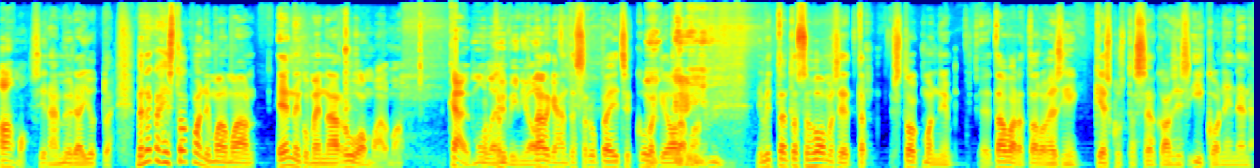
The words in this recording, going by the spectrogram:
Hahmo. Siinähän myydään juttuja. Mennäänkö he Stockmannin maailmaan ennen kuin mennään ruoan maailmaan? Käy mulle hyvin, joo. Nälkähän tässä rupeaa itse kullakin olemaan. Nimittäin tuossa huomasin, että Stockmannin tavaratalo Helsingin keskustassa, joka on siis ikoninen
